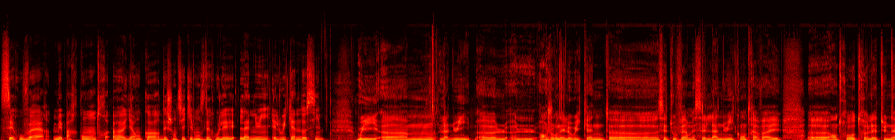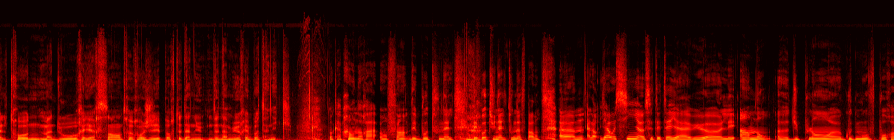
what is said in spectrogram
c'est rouvert, mais par contre, il y a encore des chantiers qui vont se dérouler la nuit et le week-end aussi Oui, la nuit, en journée, le week-end, c'est ouvert, mais c'est la nuit qu'on travaille. Euh, entre autres les tunnels Trône, Madour, Reyer Centre, Roger, Porte de Namur et Botanique. Donc après, on aura enfin des beaux tunnels. Des beaux tunnels tout neufs, pardon. Euh, alors, il y a aussi, euh, cet été, il y a eu les un an du plan Good Move pour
